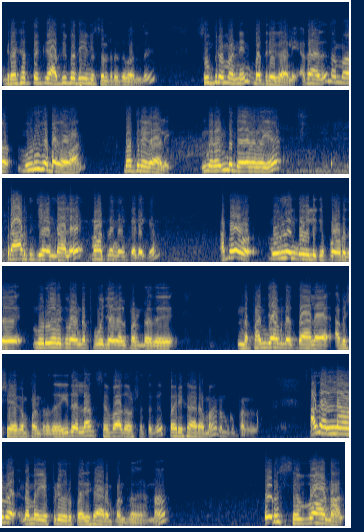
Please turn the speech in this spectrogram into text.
கிரகத்துக்கு அதிபதின்னு சொல்றது வந்து சுப்பிரமணியன் பத்ரகாளி. அதாவது நம்ம முருக பகவான் பத்ரகாளி. இந்த ரெண்டு தேவதைய பிரார்த்திச்சு வந்தாலே மாற்றங்கள் கிடைக்கும். அப்போ முருகன் கோயிலுக்கு போறது முருகனுக்கு வேண்ட பூஜைகள் பண்றது இந்த பஞ்சாமிரத்தால அபிஷேகம் பண்றது இதெல்லாம் செவ்வாய் தோஷத்துக்கு பரிகாரமா நமக்கு பண்ணலாம். அது அல்லாம நம்ம எப்படி ஒரு பரிகாரம் பண்றதுன்னா ஒரு செவ்வாய் நாள்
